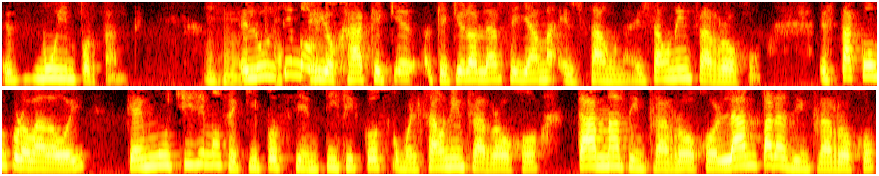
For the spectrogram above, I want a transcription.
Es muy importante. El último biohack que quiero, que quiero hablar se llama el sauna, el sauna infrarrojo. Está comprobado hoy que hay muchísimos equipos científicos como el sauna infrarrojo, camas de infrarrojo, lámparas de infrarrojo,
